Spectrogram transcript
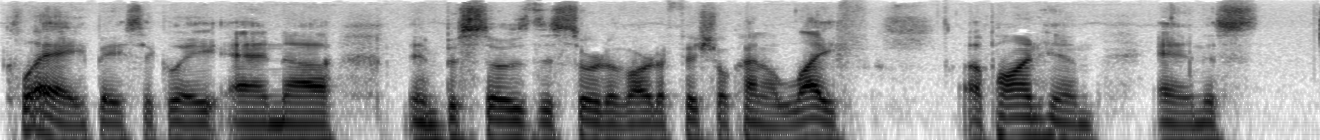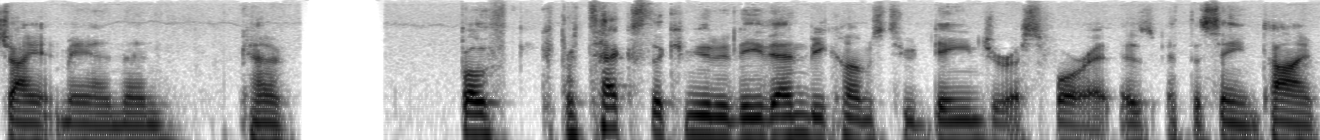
clay, basically, and uh, and bestows this sort of artificial kind of life upon him, and this giant man then kind of both protects the community, then becomes too dangerous for it as, at the same time,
